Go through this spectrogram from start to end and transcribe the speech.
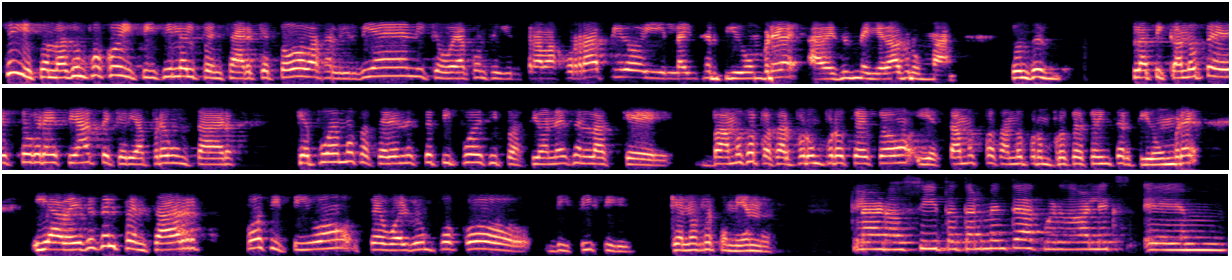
sí, se me hace un poco difícil el pensar que todo va a salir bien y que voy a conseguir trabajo rápido y la incertidumbre a veces me llega a abrumar. Entonces, platicándote esto, Grecia, te quería preguntar, ¿qué podemos hacer en este tipo de situaciones en las que vamos a pasar por un proceso y estamos pasando por un proceso de incertidumbre? Y a veces el pensar positivo se vuelve un poco difícil. ¿Qué nos recomiendas? Claro, sí, totalmente de acuerdo, Alex. Em,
